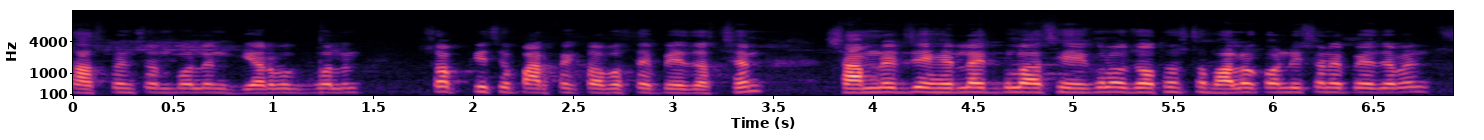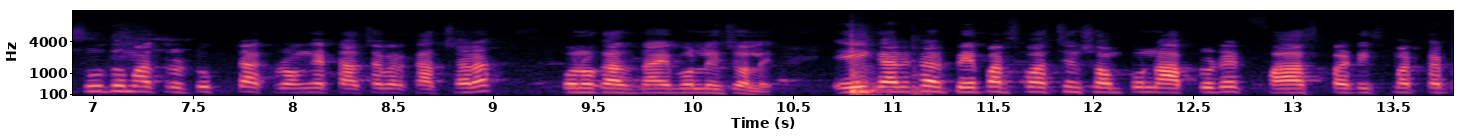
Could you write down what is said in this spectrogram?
সাসপেনশন বলেন গিয়ারবক্স বলেন সবকিছু পারফেক্ট অবস্থায় পেয়ে যাচ্ছেন। সামনের যে হেডলাইটগুলো আছে, এগুলো যথেষ্ট ভালো কন্ডিশনে পেয়ে যাবেন। শুধুমাত্র টুকটাক রঙের টাচ আপের কাজ ছাড়া কোনো কাজ নাই বললেই চলে। এই গাড়িটার পেপারস পাচ্ছেন সম্পূর্ণ up to date first party smart card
